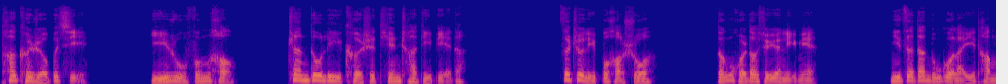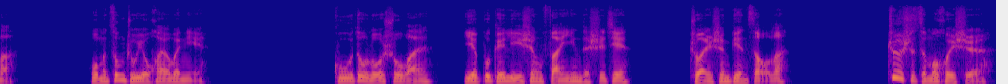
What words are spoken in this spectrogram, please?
他可惹不起。一入封号。战斗力可是天差地别的，在这里不好说。等会儿到学院里面，你再单独过来一趟吧，我们宗主有话要问你。”古斗罗说完，也不给李胜反应的时间，转身便走了。这是怎么回事？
